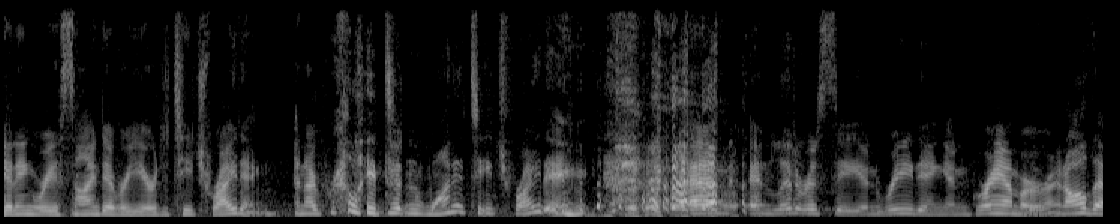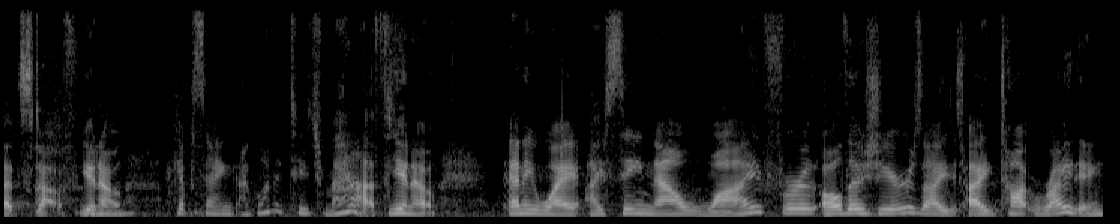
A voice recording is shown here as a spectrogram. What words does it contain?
getting reassigned every year to teach writing, and I really didn't want to teach writing, and and literacy and reading and grammar and all that stuff. You know, mm-hmm. I kept saying I want to teach math. You know. Anyway, I see now why for all those years I, I taught writing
